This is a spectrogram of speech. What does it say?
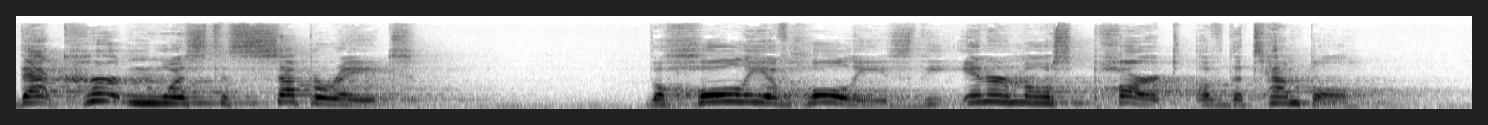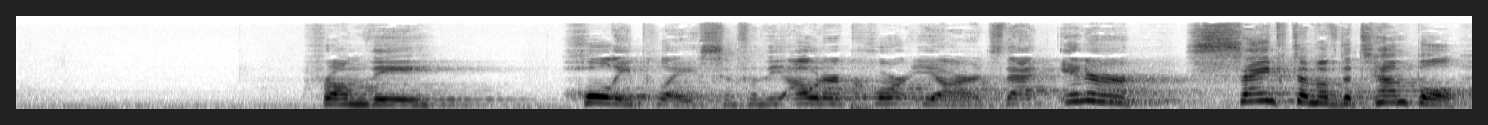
That curtain was to separate the Holy of Holies, the innermost part of the temple, from the holy place and from the outer courtyards, that inner sanctum of the temple.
